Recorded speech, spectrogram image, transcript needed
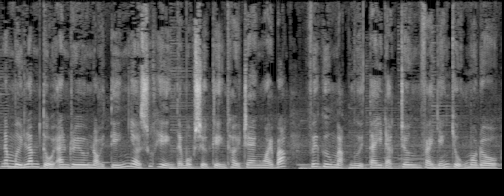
Năm 15 tuổi, Andrew nổi tiếng nhờ xuất hiện tại một sự kiện thời trang ngoài Bắc với gương mặt người Tây đặc trưng và dáng chuẩn model.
